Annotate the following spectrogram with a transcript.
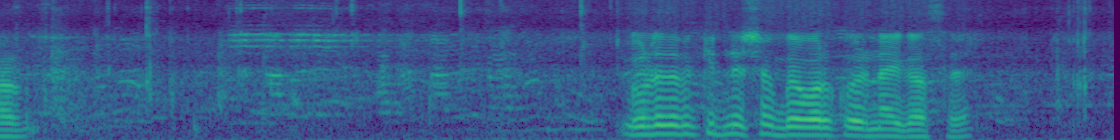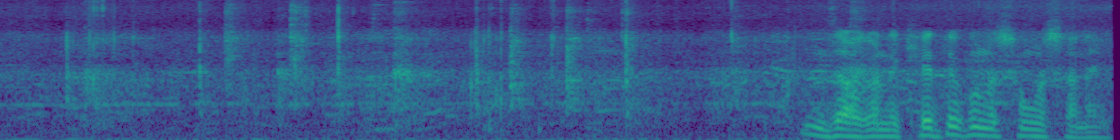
আর এগুলোতে আমি কীটনাশক ব্যবহার করি না এই গাছে, যার কারণে খেতে কোনো সমস্যা নেই।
